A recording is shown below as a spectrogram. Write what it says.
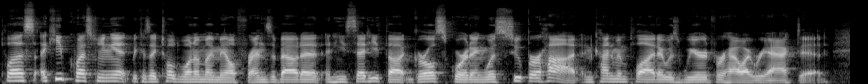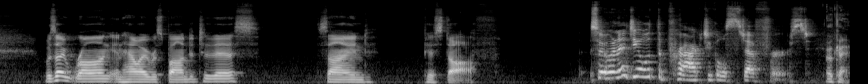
Plus, I keep questioning it because I told one of my male friends about it, and he said he thought girl squirting was super hot and kind of implied I was weird for how I reacted. Was I wrong in how I responded to this? Signed, pissed off. So I want to deal with the practical stuff first, Okay.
